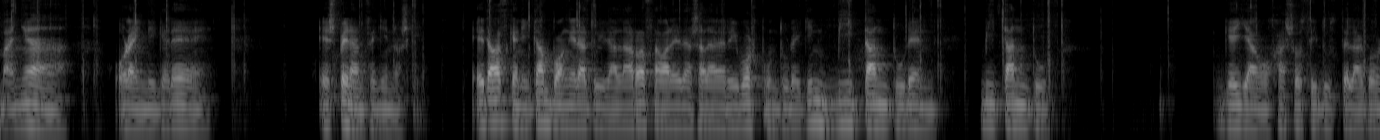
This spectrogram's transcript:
baina oraindik ere esperantzekin noski. Eta azkenik kanpoan geratu dira Larra Zabaleta Salaberri bost punturekin, bi tanturen, bi tantu gehiago jaso zituztelako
